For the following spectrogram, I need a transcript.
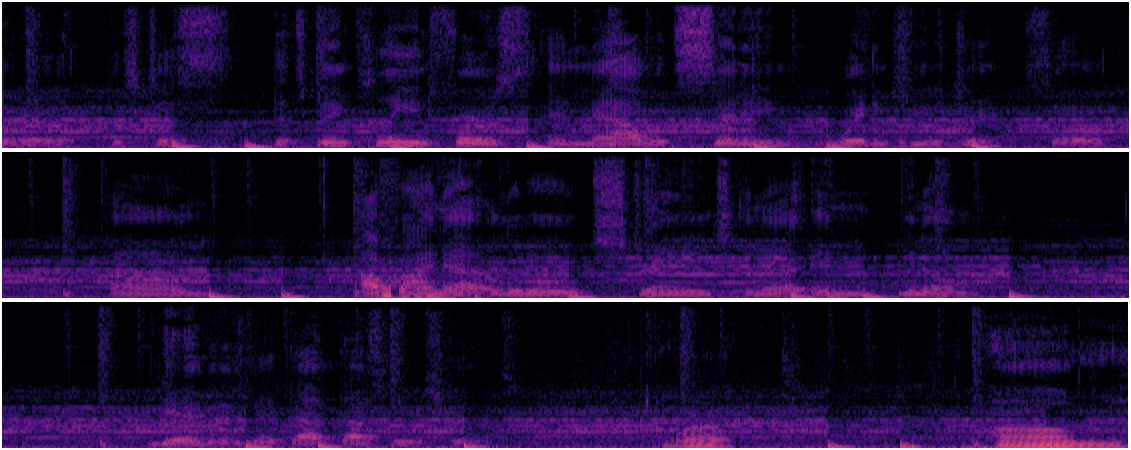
water that's just that's been cleaned first and now it's sitting waiting for you to drink. So um, I find that a little strange, and that, and you know, yeah, man, that, that that's a little strange. Word. Um.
